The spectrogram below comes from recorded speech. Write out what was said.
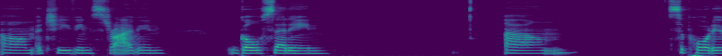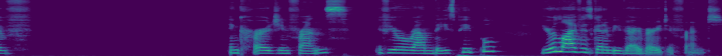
um, achieving, striving, goal setting, um, supportive, encouraging friends. If you're around these people, your life is going to be very, very different.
